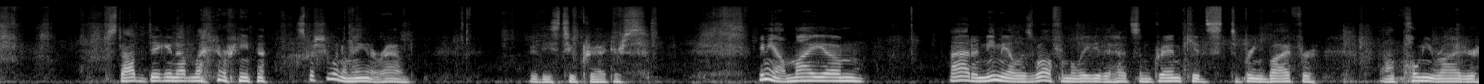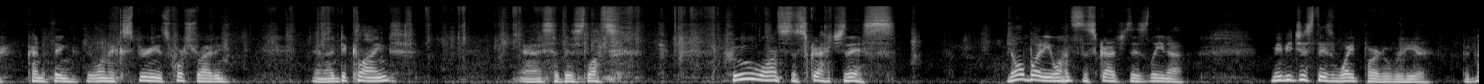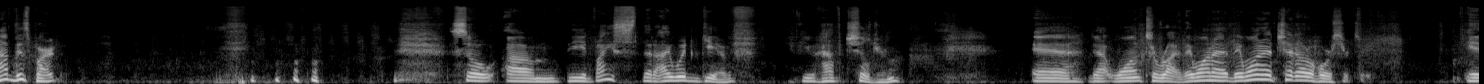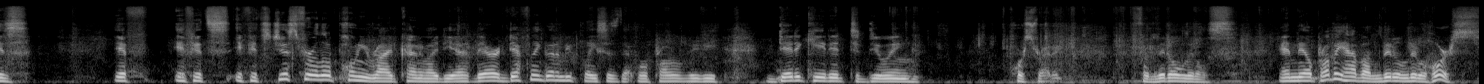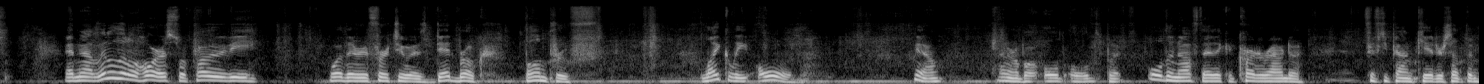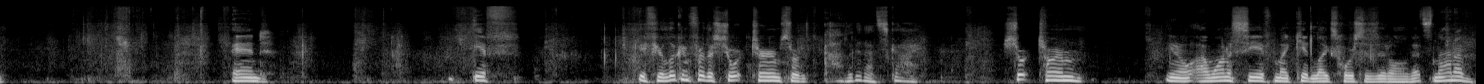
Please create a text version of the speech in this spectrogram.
Stop digging up my arena, especially when I'm hanging around with these two crackers. Anyhow, my um, I had an email as well from a lady that had some grandkids to bring by for a pony rider kind of thing. They want to experience horse riding. And I declined. And I said, there's lots. Who wants to scratch this? Nobody wants to scratch this, Lena. Maybe just this white part over here, but not this part. so um, the advice that I would give if you have children uh, that want to ride, they want to they want to check out a horse or two, is if if it's if it's just for a little pony ride kind of idea, there are definitely going to be places that will probably be dedicated to doing horse riding for little littles, and they'll probably have a little little horse, and that little little horse will probably be what they refer to as dead broke, bomb proof, likely old. You know, I don't know about old old, but old enough that they could cart around a 50 pound kid or something. And if if you're looking for the short term sort of God, look at that sky. Short term, you know, I want to see if my kid likes horses at all. That's not a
